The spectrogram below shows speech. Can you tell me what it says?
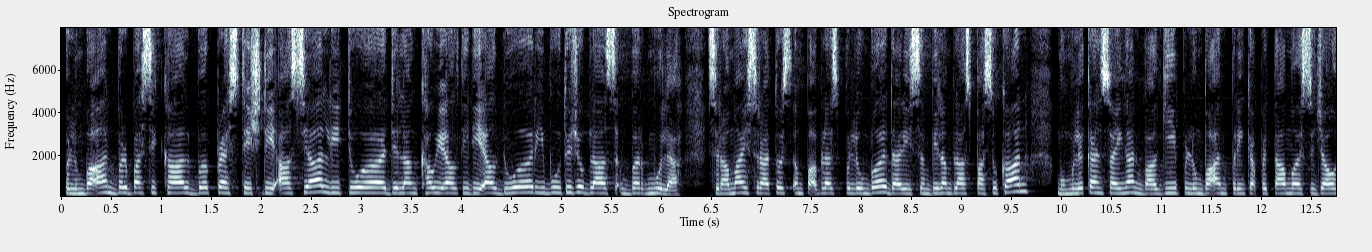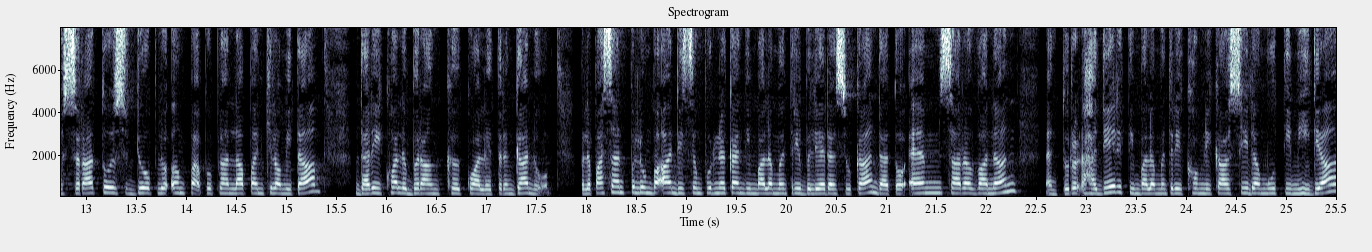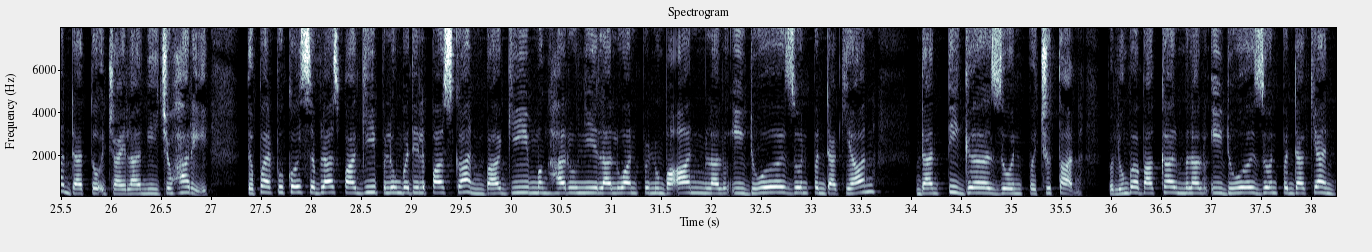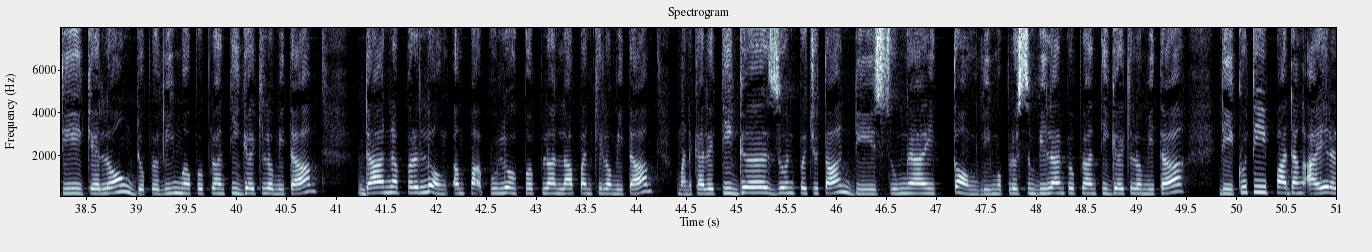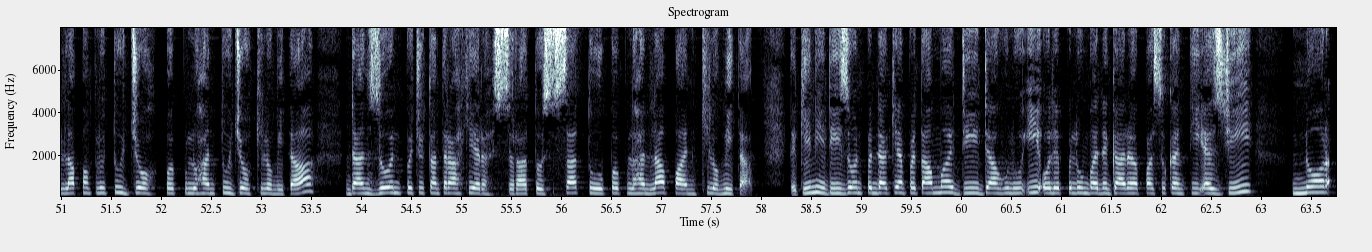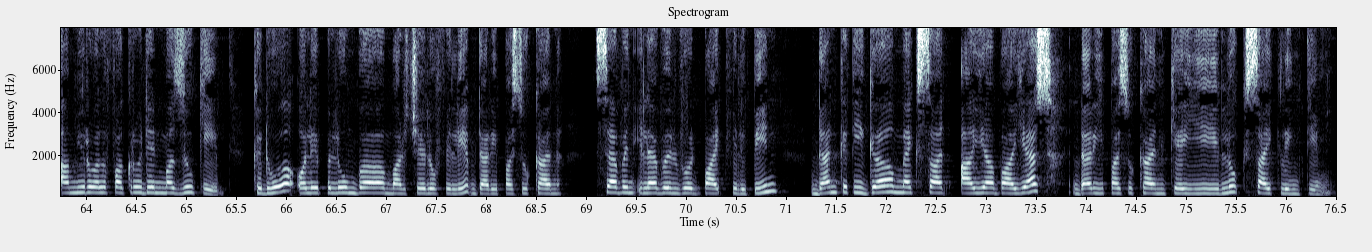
Perlumbaan berbasikal berprestij di Asia Litua dilangkaui LTDL 2017 bermula. Seramai 114 pelumba dari 19 pasukan memulakan saingan bagi perlumbaan peringkat pertama sejauh 124.8 km dari Kuala Berang ke Kuala Terengganu. Pelepasan perlumbaan disempurnakan Timbalan Menteri Belia dan Sukan Dato' M. Saravanan dan turut hadir Timbalan Menteri Komunikasi dan Multimedia Dato' Jailani Johari. Tepat pukul 11 pagi, pelumba dilepaskan bagi mengharungi laluan penumbaan melalui dua zon pendakian dan tiga zon pecutan. Pelumba bakal melalui dua zon pendakian di Gelong 25.3 km dan Perlong 40.8 km manakala tiga zon pecutan di Sungai Tong 59.3 km diikuti padang air 87.7 km dan zon pecutan terakhir 101.8 km. Terkini di zon pendakian pertama didahului oleh pelumba negara pasukan TSG Nor Amirul Fakruddin Mazuki, kedua oleh pelumba Marcelo Philip dari pasukan 711 Road Bike Philippines dan ketiga Maxad Ayabayas dari pasukan KY Look Cycling Team.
